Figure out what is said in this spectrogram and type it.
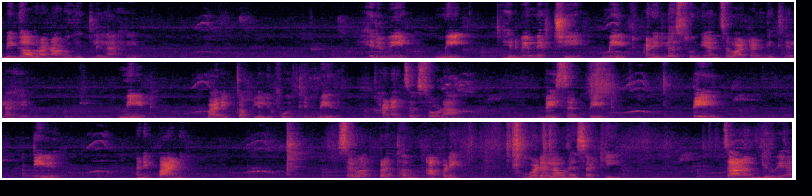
मी गावरान आळू घेतलेला आहे. हिरवी मी हिरवी मिरची मीठ आणि लसूण यांचं वाटण घेतलेलं आहे. मीठ बारीक कापलेली कोथिंबीर खाण्याचा सोडा बेसन पीठ तेल तीळ आणि पाणी. सर्वात प्रथम आपण एक वड्या लावण्यासाठी चाळण घेऊया.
